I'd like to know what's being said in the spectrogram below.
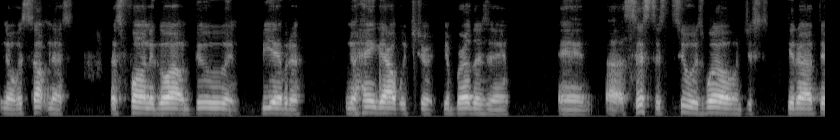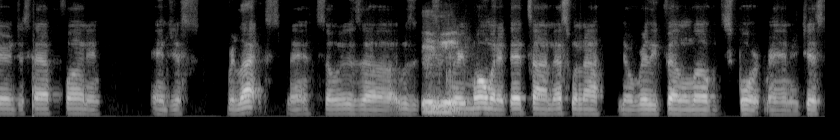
you know, it's something that's that's fun to go out and do and be able to, you know, hang out with your, your brothers and and uh, sisters too as well, and just get out there and just have fun and and just relax, man. So it was uh it was, it was a great moment at that time. That's when I you know really fell in love with the sport, man, and just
